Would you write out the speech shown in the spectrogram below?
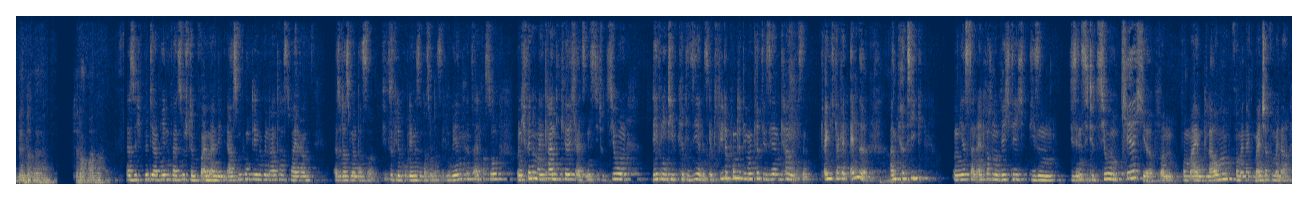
wenn äh, der doch wandere. Also ich würde dir auf jeden Fall zustimmen, vor allem an den ersten Punkt, den du genannt hast, war ja, also dass man das viel zu viele Probleme sind, dass man das ignorieren könnte, einfach so. Und ich finde, man kann die Kirche als Institution definitiv kritisieren. Es gibt viele Punkte, die man kritisieren kann. Es sind eigentlich gar kein Ende an Kritik. Und mir ist dann einfach nur wichtig, diesen, diese Institution Kirche von, von meinem Glauben, von meiner Gemeinschaft, von meiner,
